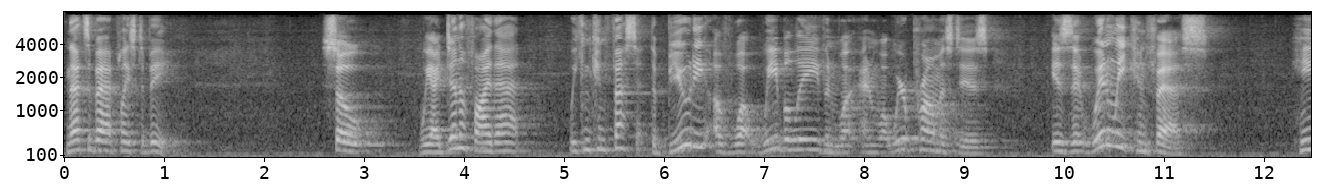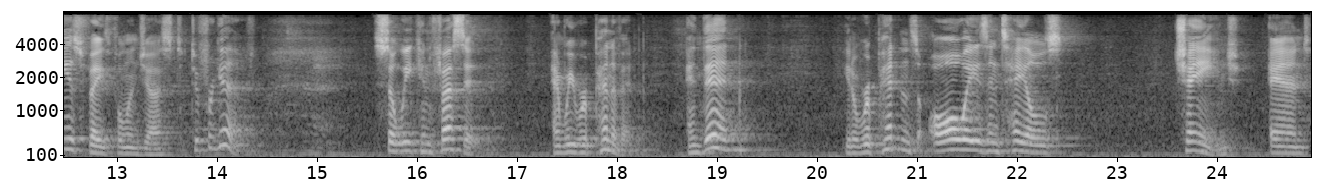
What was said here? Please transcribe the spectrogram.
And that's a bad place to be. So we identify that, we can confess it. The beauty of what we believe and what, and what we're promised is, is that when we confess, He is faithful and just to forgive. So we confess it and we repent of it. And then, you know, repentance always entails change and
